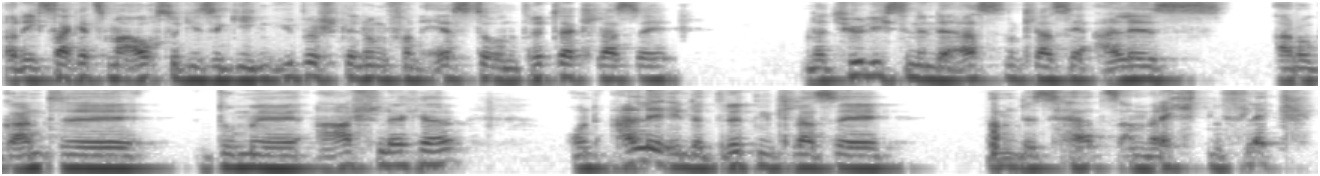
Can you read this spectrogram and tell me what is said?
oder ich sage jetzt mal auch so diese Gegenüberstellung von erster und dritter Klasse. Natürlich sind in der ersten Klasse alles arrogante, dumme Arschlöcher und alle in der dritten Klasse haben das Herz am rechten Fleck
